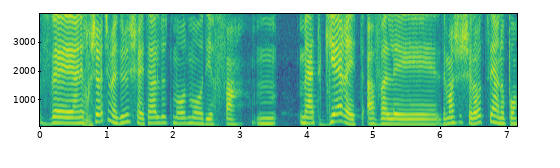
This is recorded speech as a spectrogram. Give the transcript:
ואני חושבת שהם יגידו שהייתה ילדות מאוד מאוד יפה, מאתגרת, אבל אה, זה משהו שלא ציינו פה.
